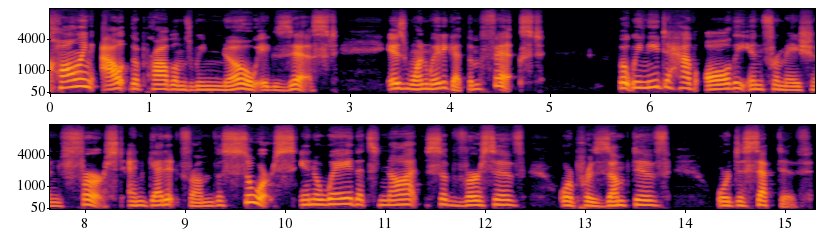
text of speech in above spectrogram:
Calling out the problems we know exist is one way to get them fixed. But we need to have all the information first and get it from the source in a way that's not subversive or presumptive or deceptive.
